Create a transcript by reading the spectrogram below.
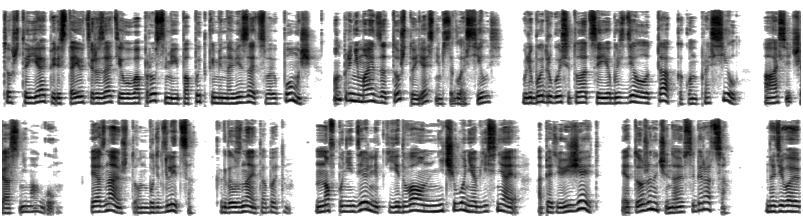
То, что я перестаю терзать его вопросами и попытками навязать свою помощь, он принимает за то, что я с ним согласилась. В любой другой ситуации я бы сделала так, как он просил, а сейчас не могу. Я знаю, что он будет злиться, когда узнает об этом. Но в понедельник, едва он ничего не объясняя, опять уезжает, я тоже начинаю собираться. Надеваю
